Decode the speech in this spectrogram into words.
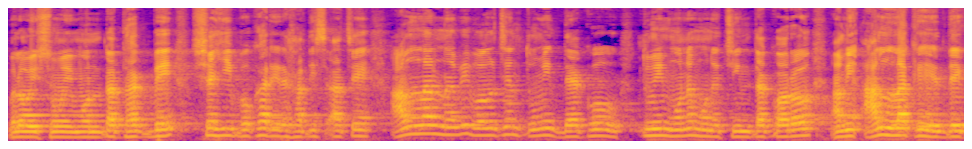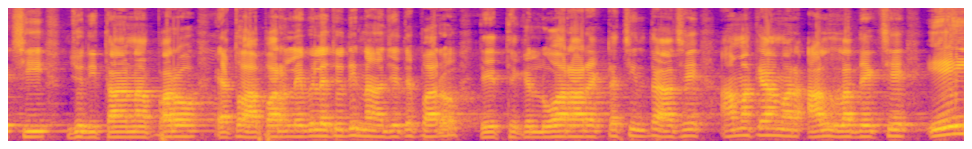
বলে, ওই সময় মনটা থাকবে। সেই বোখারির হাদিস আছে আল্লাহ নবী বলছেন, তুমি দেখো, তুমি মনে মনে চিন্তা করো, আমি আল্লাহকে দেখছি, যদি তা না পারো, এত আপার লেভেলে যদি না যেতে পারো এর থেকে লোয়ার আর একটা চিন্তা আছে, আমাকে আমার আল্লাহ দেখছে। এই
